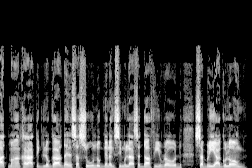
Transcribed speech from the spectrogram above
at mga karatig lugar dahil sa sunog na nagsimula sa Duffy Road sa Briagulong.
